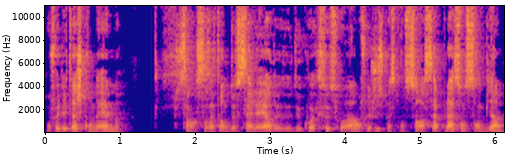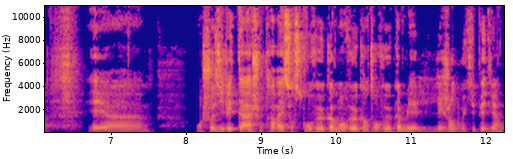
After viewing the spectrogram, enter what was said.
on fait des tâches qu'on aime, sans, sans, attendre de salaire, de, de, quoi que ce soit. On fait juste parce qu'on se sent à sa place, on se sent bien. Et euh, on choisit les tâches, on travaille sur ce qu'on veut, comme on veut, quand on veut, comme les, gens de Wikipédia.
